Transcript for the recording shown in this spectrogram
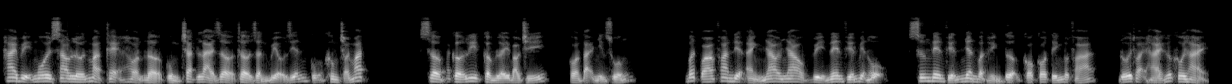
Hai vị ngôi sao lớn mặt thẹ hòn nở cùng chặt lại dở thở dần biểu diễn cũng không chói mắt. Sờ cờ ly cầm lấy báo chí, còn tại nhìn xuống bất quá fan điện ảnh nhao nhao vì nên phiến biện hộ, xưng nên phiến nhân vật hình tượng có có tính đột phá, đối thoại hài hước khôi hài,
